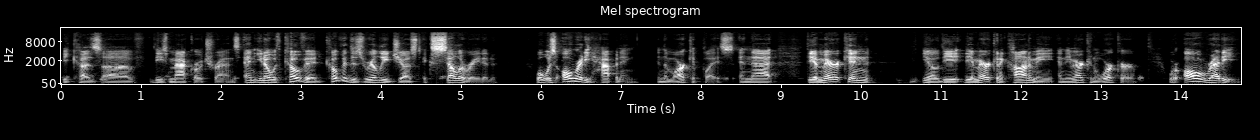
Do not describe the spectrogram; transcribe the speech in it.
because of these macro trends. And you know, with COVID, COVID has really just accelerated what was already happening in the marketplace, and that the American, you know, the the American economy and the American worker were already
